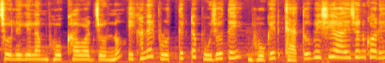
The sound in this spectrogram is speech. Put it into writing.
চলে গেলাম ভোগ খাওয়ার জন্য। এখানের প্রত্যেকটা পুজোতেই ভোগের এত বেশি আয়োজন করে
